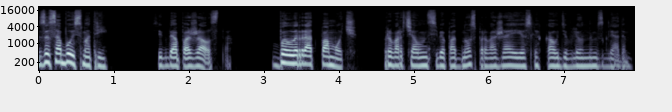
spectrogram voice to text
За собой смотри. Всегда пожалуйста. Был рад помочь, проворчал он себе под нос, провожая ее слегка удивленным взглядом.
